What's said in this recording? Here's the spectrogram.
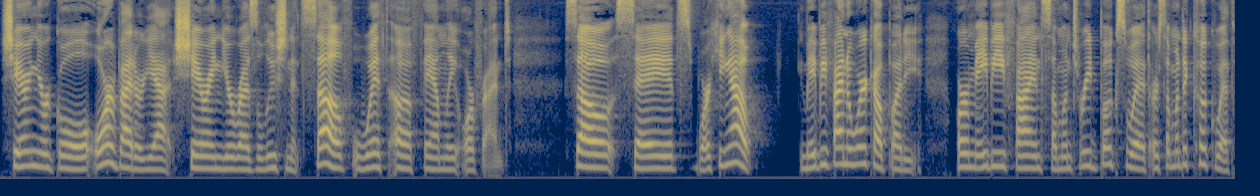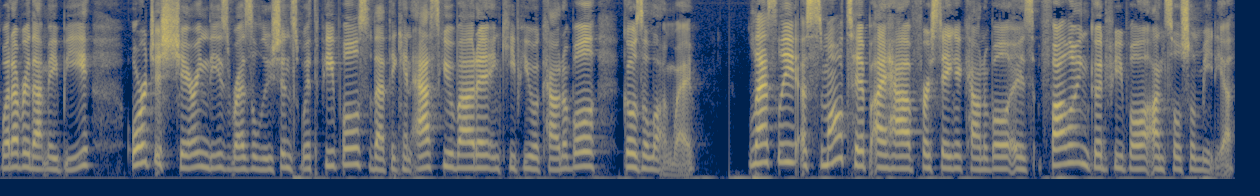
sharing your goal, or better yet, sharing your resolution itself with a family or friend. So, say it's working out, maybe find a workout buddy or maybe find someone to read books with or someone to cook with, whatever that may be, or just sharing these resolutions with people so that they can ask you about it and keep you accountable goes a long way. Lastly, a small tip I have for staying accountable is following good people on social media.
